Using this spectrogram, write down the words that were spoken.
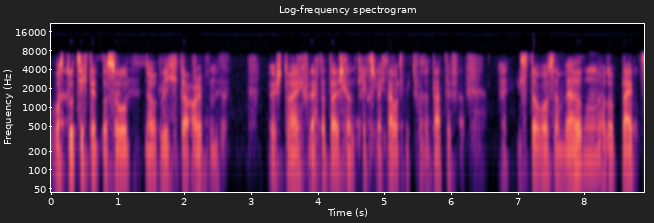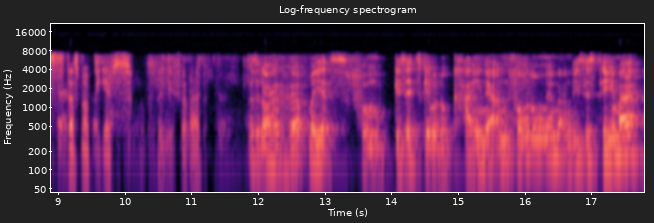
was tut sich denn da so nördlich der Alpen? Österreich, vielleicht auch Deutschland, kriegt vielleicht auch was mit von der DATEV. Ist da was am Werden oder bleibt es, dass man PDFs verwaltet? Also da hört man jetzt vom Gesetzgeber noch keine Anforderungen an dieses Thema,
